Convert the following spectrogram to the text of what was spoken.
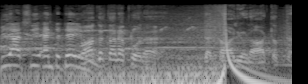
பிஆர்சி என்டர்டெயின் வாங்கத்தானே போற இந்த தாலியோட ஆட்டத்தை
